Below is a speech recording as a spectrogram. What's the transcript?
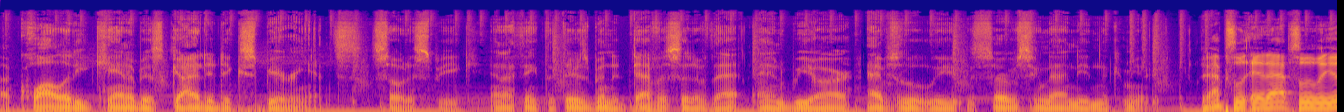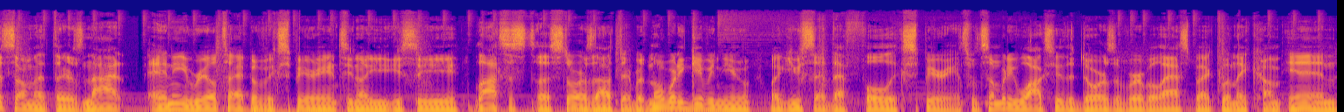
a quality cannabis guided experience, so to speak. And I think that there's been a deficit of that, and we are absolutely servicing that need in the community. Absolutely, it absolutely is something that there's not any real type of experience. You know, you, you see lots of uh, stores out there, but nobody giving you, like you said, that full experience. When somebody walks through the doors of Herbal Aspect, when they come in,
